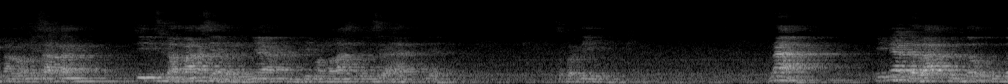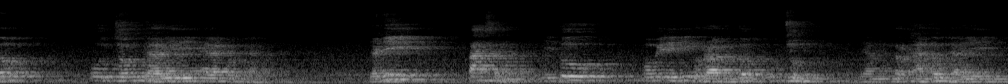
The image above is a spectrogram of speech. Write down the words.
Kalau misalkan sini sudah panas ya badannya di mengelas untuk istirahat ya. Seperti ini. Nah, ini adalah bentuk-bentuk ujung dari elektroda. Jadi tungsten itu memiliki beberapa bentuk ujung yang tergantung dari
